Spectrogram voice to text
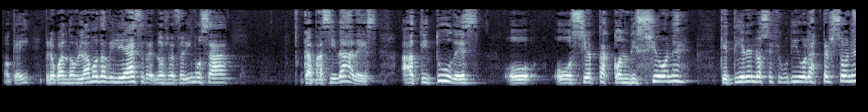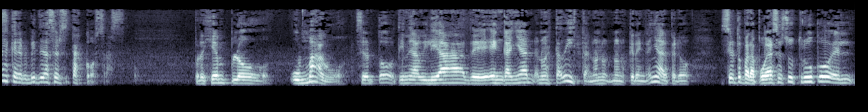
¿ok? Pero cuando hablamos de habilidades nos referimos a capacidades, aptitudes o, ciertas condiciones que tienen los ejecutivos, las personas que le permiten hacer ciertas cosas. Por ejemplo, un mago, ¿cierto? Tiene habilidad de engañar a nuestra vista, no, no nos quiere engañar, pero ¿cierto? Para poder hacer sus trucos, él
